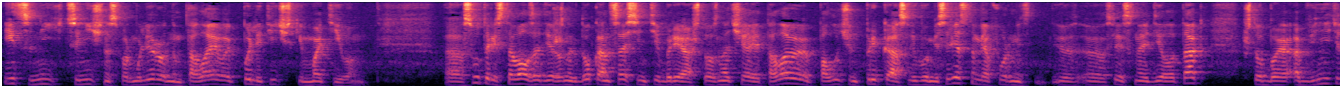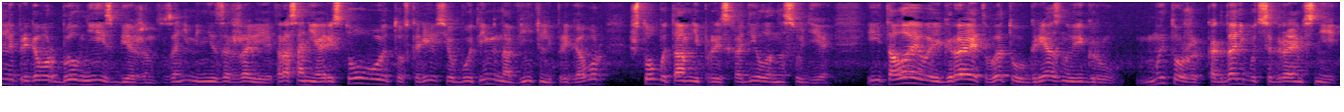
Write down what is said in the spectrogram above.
и цинично сформулированным Талаевой политическим мотивам. Э, суд арестовал задержанных до конца сентября, что означает, Талаеву получен приказ любыми средствами оформить э, э, следственное дело так, чтобы обвинительный приговор был неизбежен, за ними не заржавеет. Раз они арестовывают, то, скорее всего, будет именно обвинительный приговор, что бы там ни происходило на суде. И Талаева играет в эту грязную игру. Мы тоже когда-нибудь сыграем с ней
